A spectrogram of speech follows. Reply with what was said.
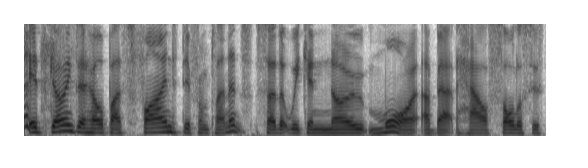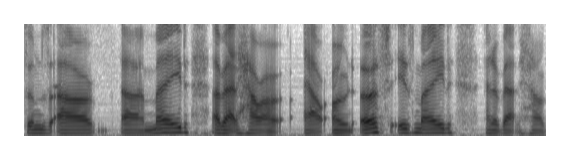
it's going to help us find different planets so that we can know more about how solar systems are uh, made, about how our, our own Earth is made, and about how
